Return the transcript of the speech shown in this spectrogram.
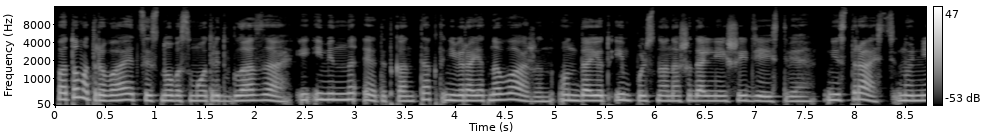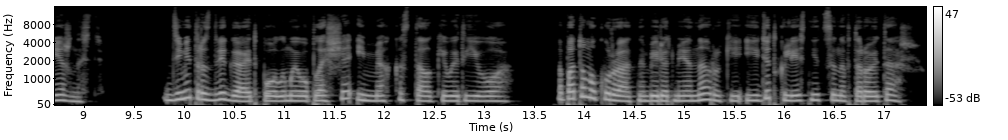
Потом отрывается и снова смотрит в глаза, и именно этот контакт невероятно важен, он дает импульс на наши дальнейшие действия, не страсть, но нежность. Димит раздвигает полы моего плаща и мягко сталкивает его, а потом аккуратно берет меня на руки и идет к лестнице на второй этаж.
